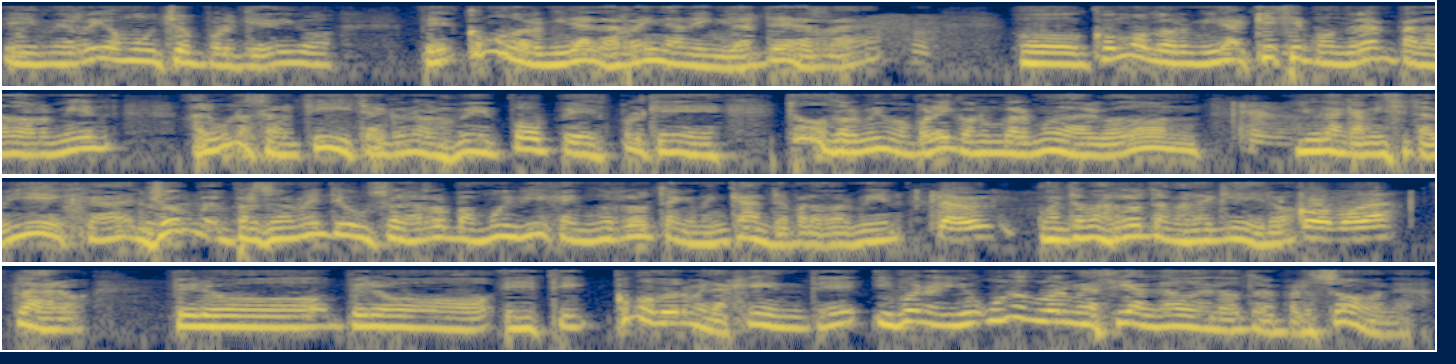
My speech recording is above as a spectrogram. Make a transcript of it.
eh, me río mucho porque digo, ¿cómo dormirá la reina de Inglaterra? ¿O cómo dormirá? ¿Qué se pondrán para dormir algunos artistas que uno los ve, popes? Porque todos dormimos por ahí con un bermuda de algodón y una camiseta vieja. Yo personalmente uso la ropa muy vieja y muy rota que me encanta para dormir. Claro. Cuanto más rota, más la quiero. Cómoda. Claro, pero, pero, este, ¿cómo duerme la gente? Y bueno, y uno duerme así al lado de la otra persona.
